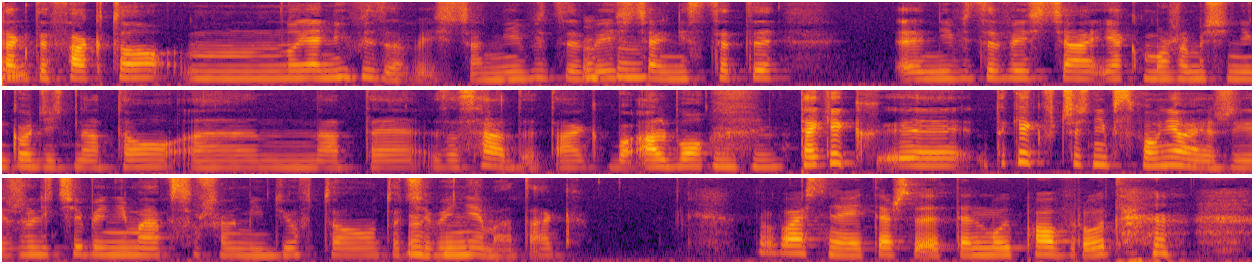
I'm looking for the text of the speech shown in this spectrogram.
tak de facto mm, no ja nie widzę wyjścia. Nie widzę mhm. wyjścia i niestety e, nie widzę wyjścia, jak możemy się nie godzić na to, e, na te zasady, tak? Bo albo mhm. tak, jak, tak jak wcześniej wspomniałeś, że jeżeli ciebie nie ma w social mediów, to, to ciebie mhm. nie ma, tak? No właśnie, i też ten mój powrót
